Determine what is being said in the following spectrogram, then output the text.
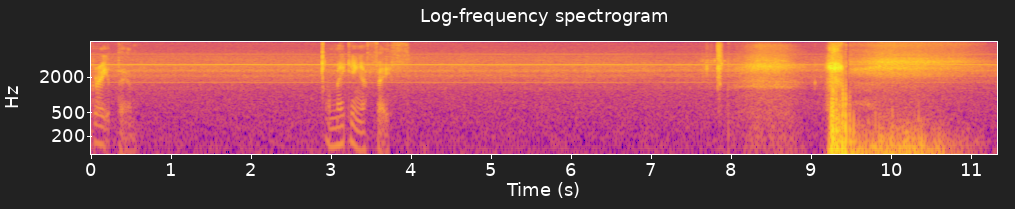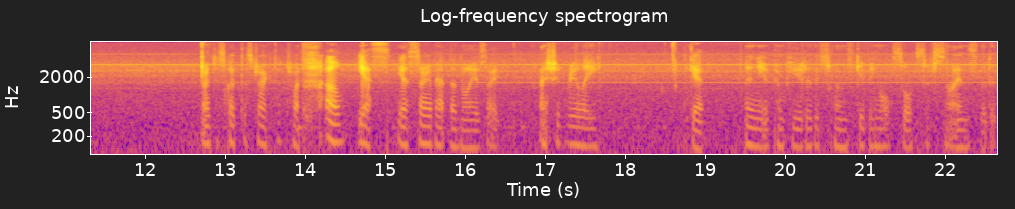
grate then? I'm making a face. I just got distracted twice. Oh, yes, yes, sorry about the noise. I, I should really get a new computer. This one's giving all sorts of signs that it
